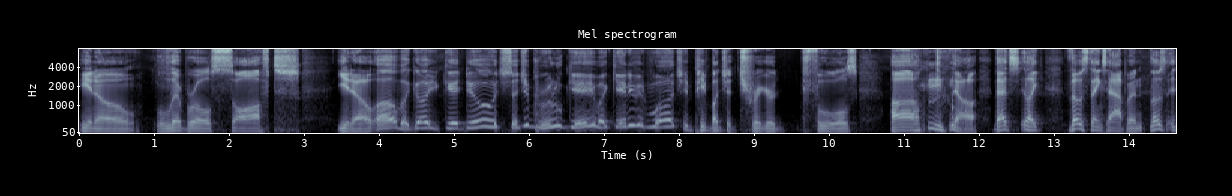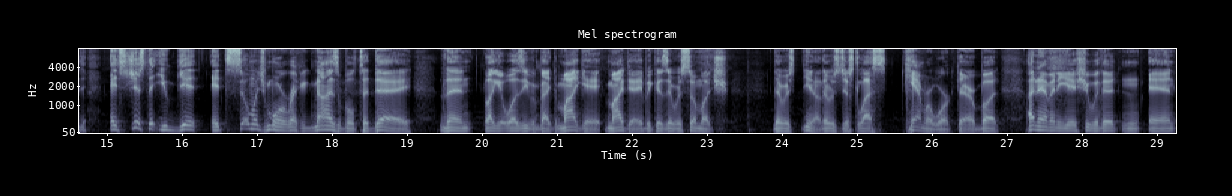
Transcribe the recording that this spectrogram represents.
you know, liberal, soft, you know, oh my god, you can't do it. It's such a brutal game. I can't even watch it. A bunch of triggered fools. Uh, no, that's like those things happen. Those, it's just that you get it's so much more recognizable today than like it was even back to my game, my day, because there was so much there was you know there was just less camera work there but i didn't have any issue with it and and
